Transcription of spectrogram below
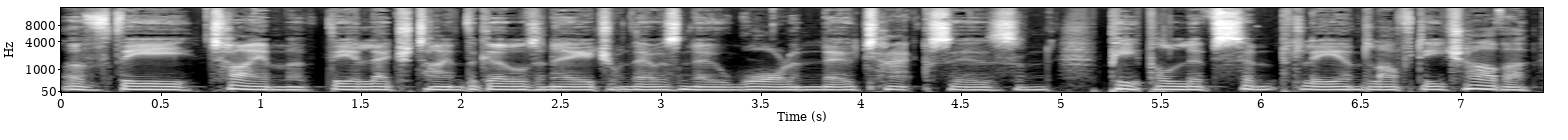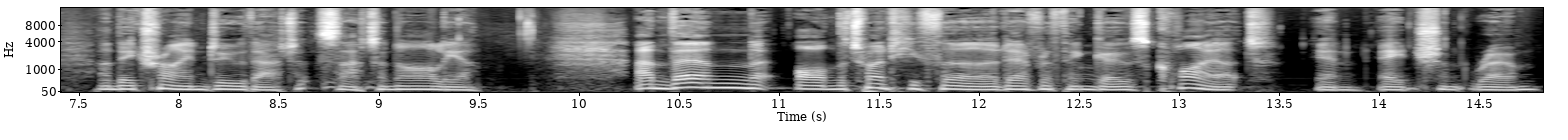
of the time, of the alleged time, the Golden Age, when there was no war and no taxes, and people lived simply and loved each other. And they try and do that at Saturnalia. And then on the 23rd, everything goes quiet in ancient Rome,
